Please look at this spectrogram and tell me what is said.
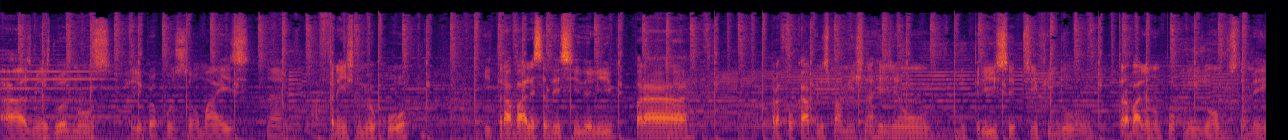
as minhas duas mãos ali para a posição mais né, à frente do meu corpo e trabalho essa descida ali para para focar principalmente na região do tríceps, enfim, do trabalhando um pouco dos ombros também.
